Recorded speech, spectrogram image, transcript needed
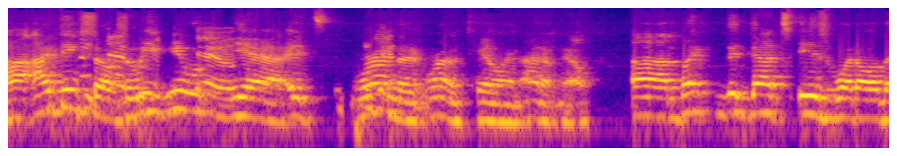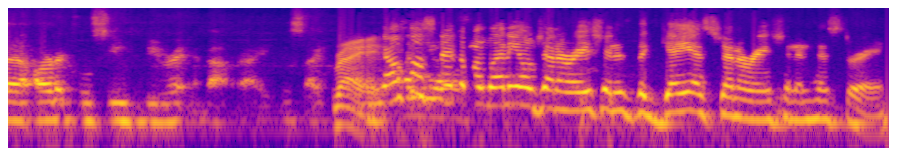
uh, I think so. So we, we yeah, it's we're on the we're on the tail end. I don't know, uh, but th- that is what all the articles seem to be written about, right? It's like right. They also say the millennial generation is the gayest generation in history.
